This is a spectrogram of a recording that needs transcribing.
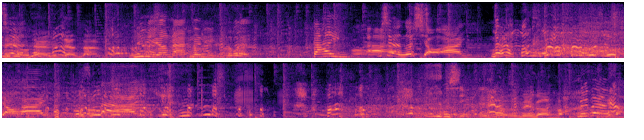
这个可能比较难吧。你比较难，那你可不可以？答应不是很多小阿姨，我是小阿姨，我是大阿姨。不行，没办法，没办法，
